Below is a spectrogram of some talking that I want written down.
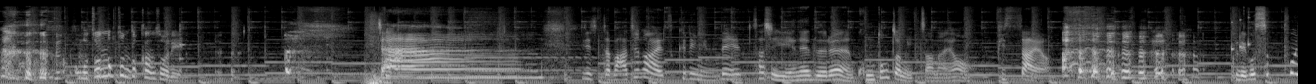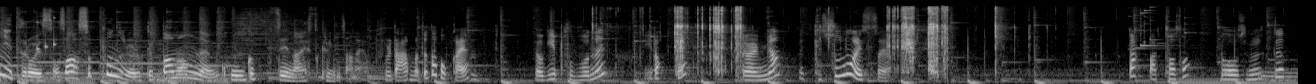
오 쫀득쫀득한 소리. 짠! 이게 진짜 마지막 아이스크림인데 사실 얘네들은 공통점이 있잖아요. 비싸요. 그리고 스푼이 들어있어서 스푼으로 이렇게 떠먹는 고급진 아이스크림이잖아요. 둘 다 한번 뜯어볼까요? 여기 부분을 이렇게 열면 이렇게 숨어 있어요. 딱 맞춰서 넣어주면 끝.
